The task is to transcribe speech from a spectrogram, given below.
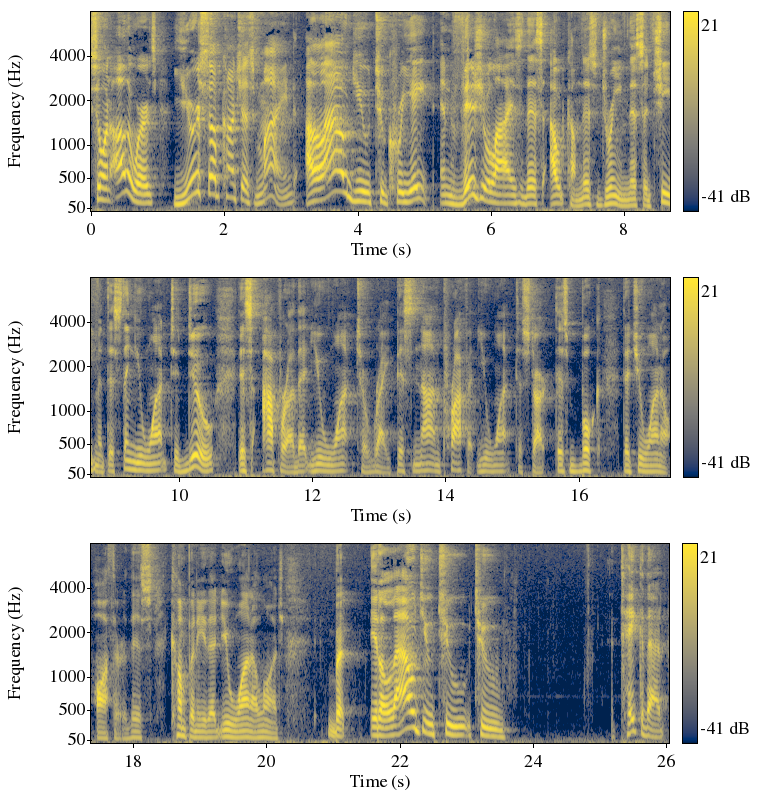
So, in other words, your subconscious mind allowed you to create and visualize this outcome, this dream, this achievement, this thing you want to do, this opera that you want to write, this nonprofit you want to start, this book that you want to author, this company that you want to launch. But it allowed you to, to take that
